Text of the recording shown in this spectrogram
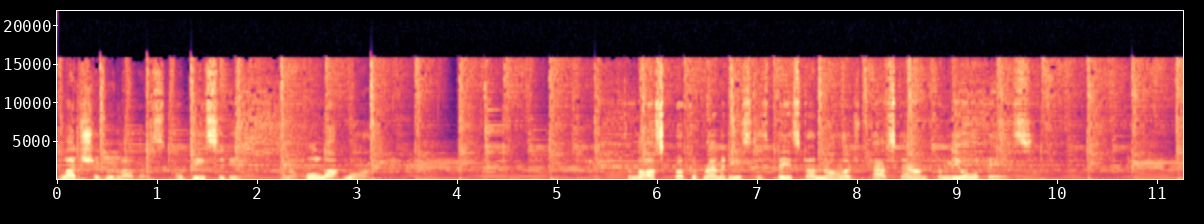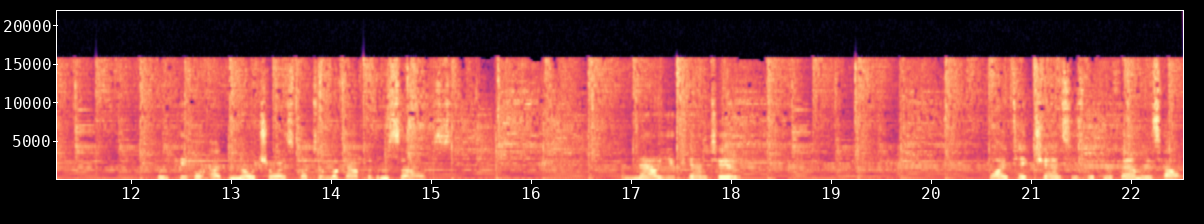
blood sugar levels, obesity, and a whole lot more. The Lost Book of Remedies is based on knowledge passed down from the old days, when people had no choice but to look after themselves. And now you can too. Why take chances with your family's health?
